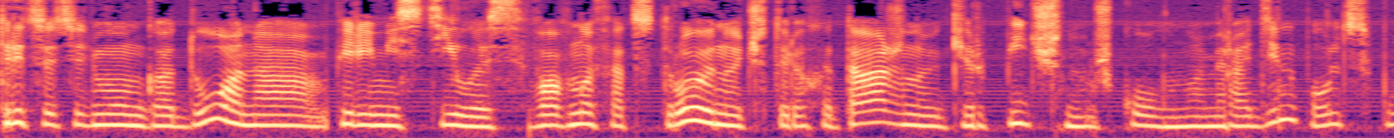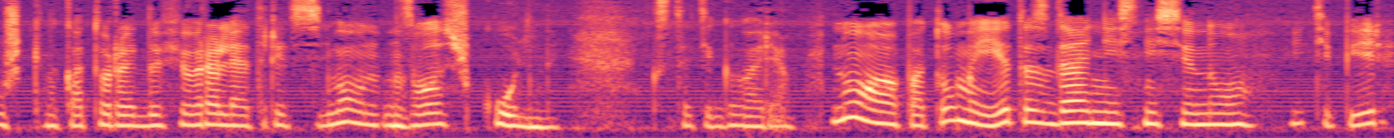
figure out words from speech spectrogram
1937 году она переместилась во вновь отстроенную четырехэтажную кирпичную школу номер один по улице Пушкина, которая до февраля 1937 называлась школьной, кстати говоря. Ну а потом и это здание снесено, и теперь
